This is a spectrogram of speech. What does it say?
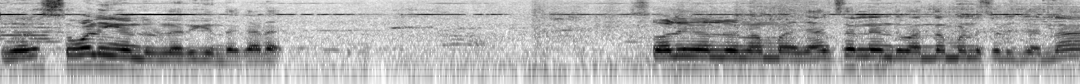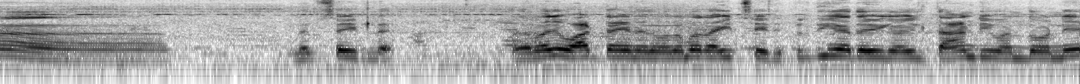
இது வந்து சோழிங்கல்லூரில் இருக்குது இந்த கடை. சோழிங்கல்லூர் நம்ம ஜங்ஷன்லேருந்து வந்தோம்னு சொல்லி சொன்னால் லெஃப்ட் சைடில் அது மாதிரி வாட்டாயினர் வந்த மாதிரி ரைட் சைடு பிரித்திகா தேவி கோயில் தாண்டி வந்தோடனே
